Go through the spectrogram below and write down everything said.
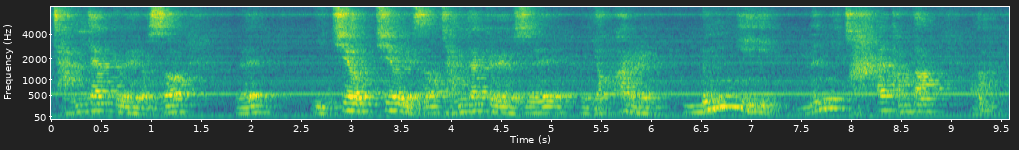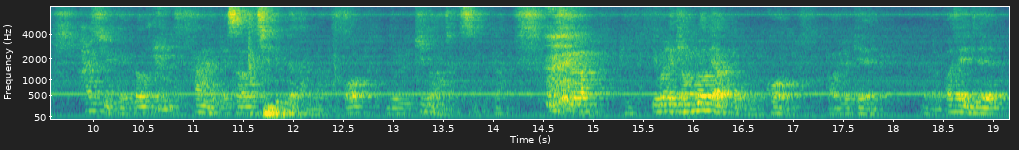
장작교회로서 왜이 지역 지역에서 장작교회로서의 그 역할을 능히 능히 잘 감당할 수 있게끔 하나님께서 책임져 달라고 늘 기도하지 않습니까? 제가 이번에 경로대학도 그렇고 어, 이렇게 어, 제 이제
